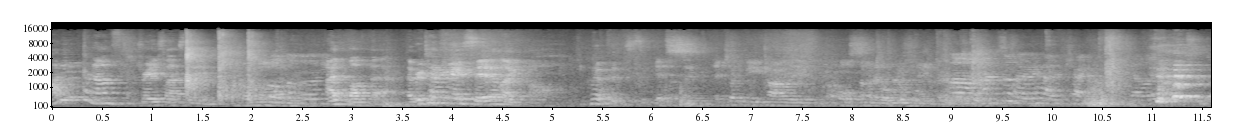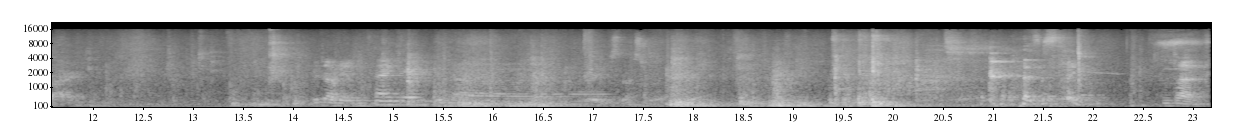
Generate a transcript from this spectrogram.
How do you pronounce Dre's last name? Bologna. I love that. Every time you guys say it, I'm like, oh. it's, It's, it took me probably a whole summer to learn. Um, I'm still learning how to track and spell it. Good job, Ian. Thank you. Use the rest of it. This like intense.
